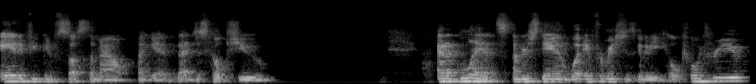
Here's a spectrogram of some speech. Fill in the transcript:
And if you can suss them out, again, that just helps you at a glance understand what information is going to be helpful for you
